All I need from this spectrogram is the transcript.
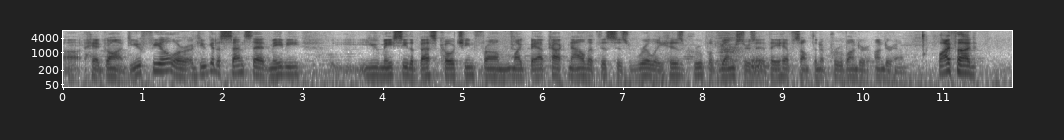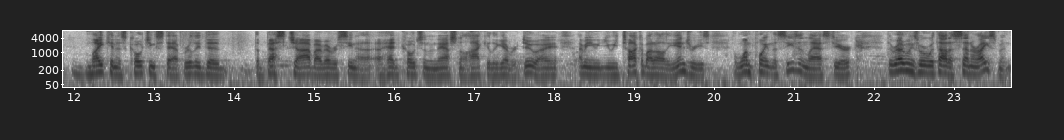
uh, had gone. Do you feel or do you get a sense that maybe you may see the best coaching from Mike Babcock now that this is really his group of youngsters that they have something to prove under under him? Well, I thought Mike and his coaching staff really did the best job I've ever seen a, a, head coach in the National Hockey League ever do. I, I mean, you, we talk about all the injuries. At one point in the season last year, the Red Wings were without a center iceman.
